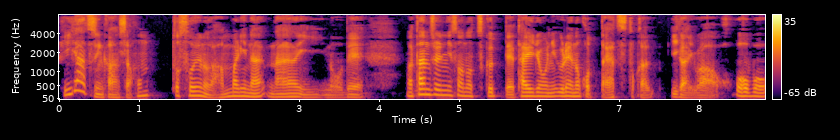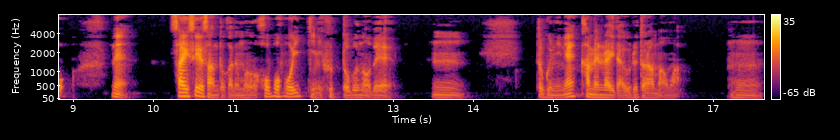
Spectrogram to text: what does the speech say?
フィギュアーツに関してはほんとそういうのがあんまりなないので、まあ単純にその作って大量に売れ残ったやつとか以外は、ほぼほぼね、再生産とかでもほぼほぼ一気に吹っ飛ぶので、うん。特にね、仮面ライダーウルトラマンは。うん。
